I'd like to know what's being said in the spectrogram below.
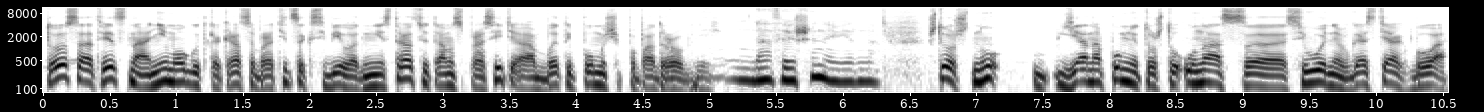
то, соответственно, они могут как раз обратиться к себе в администрацию, там спросить об этой помощи поподробней. Да, совершенно верно. Что ж, ну, я напомню то, что у нас э, сегодня в гостях была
